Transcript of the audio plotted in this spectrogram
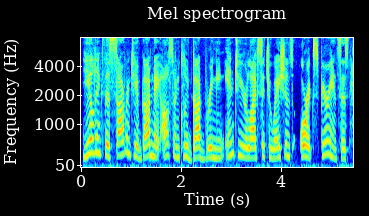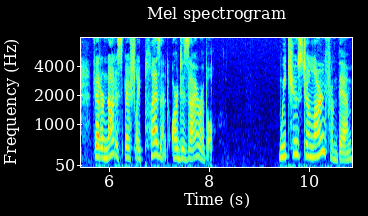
Yielding to the sovereignty of God may also include God bringing into your life situations or experiences that are not especially pleasant or desirable. We choose to learn from them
